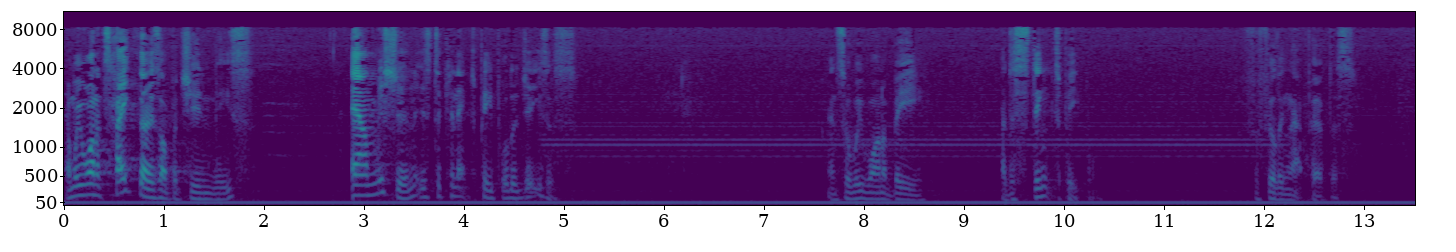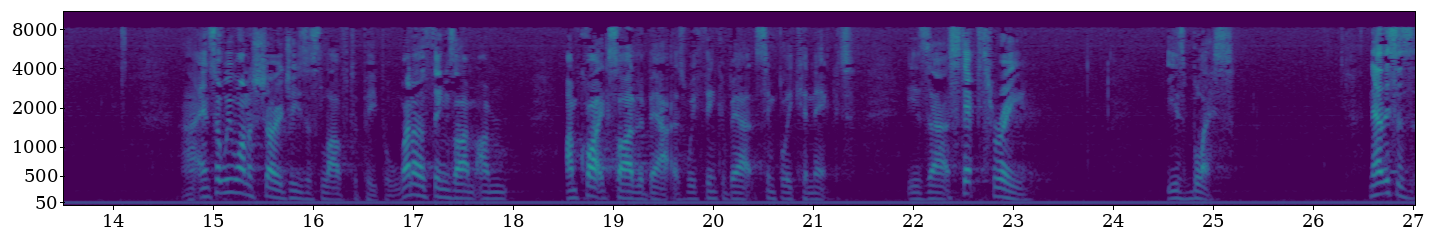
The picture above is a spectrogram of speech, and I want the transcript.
And we want to take those opportunities. Our mission is to connect people to Jesus. And so we want to be a distinct people fulfilling that purpose. Uh, and so we want to show Jesus' love to people. One of the things I'm, I'm, I'm quite excited about as we think about Simply Connect is uh, step three is bless. Now, this is,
